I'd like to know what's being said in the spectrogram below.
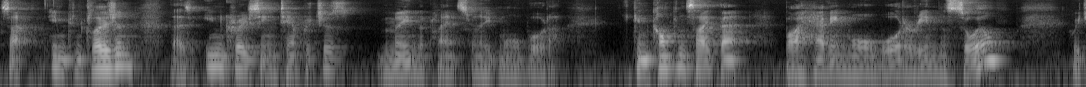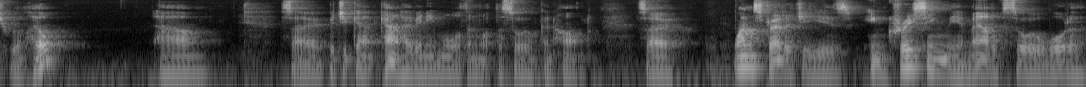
So in conclusion, those increasing temperatures mean the plants will need more water. You can compensate that by having more water in the soil, which will help. Um, so, but you can't, can't have any more than what the soil can hold. So one strategy is increasing the amount of soil water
